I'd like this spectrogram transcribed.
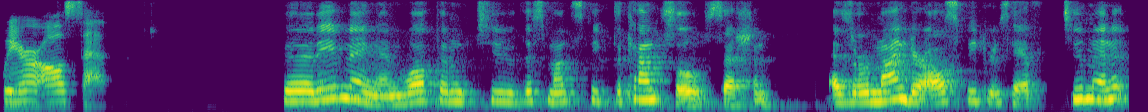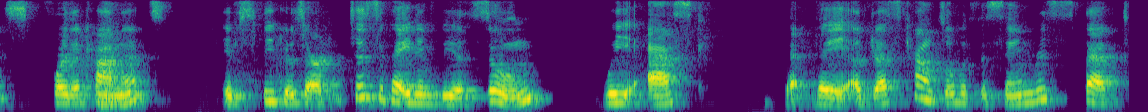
We are all set. Good evening and welcome to this month's Speak to Council session. As a reminder, all speakers have two minutes for the comments. If speakers are participating via Zoom, we ask that they address council with the same respect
